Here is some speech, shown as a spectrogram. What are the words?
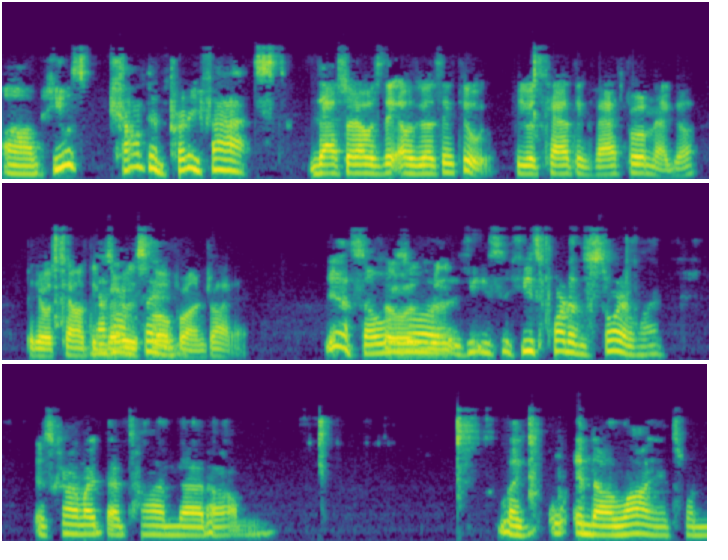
um, he was counting pretty fast. That's what I was. I was gonna say too. He was counting fast for Omega, but he was counting That's very slow for Andrade. Yeah, so, So it was uh, really- he's he's part of the storyline. It's kind of like that time that um, like in the alliance when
